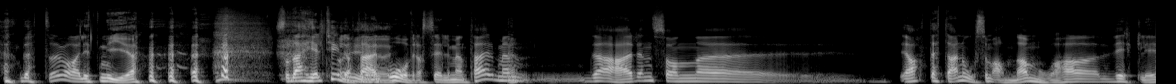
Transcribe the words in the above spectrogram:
Dette var litt mye. så det er helt tydelig at det er overraskende element her, men det er en sånn uh, ja, dette er noe som Anna må ha virkelig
